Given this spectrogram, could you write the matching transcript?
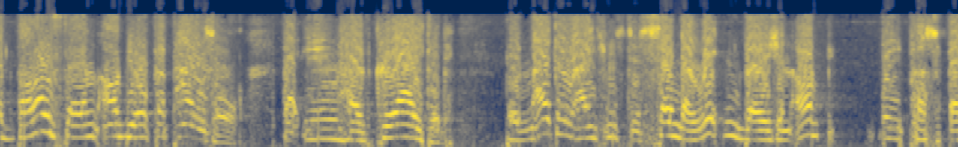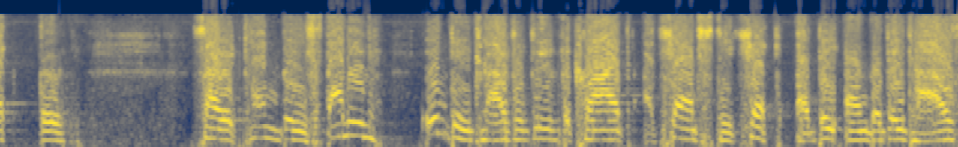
advise them of your proposal that you have created. Then make arrangements to send a written version of the prospectus so it can be studied in detail to give the client a chance to check the, the details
